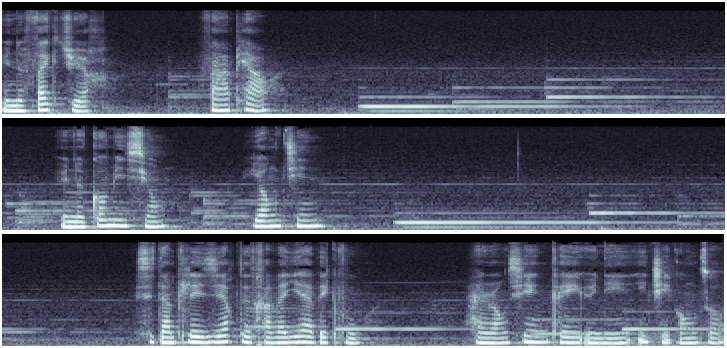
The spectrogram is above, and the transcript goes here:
Une facture，发票。Une commission, yongqin. C'est un plaisir de travailler avec vous. 很荣幸可以与您一起工作。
